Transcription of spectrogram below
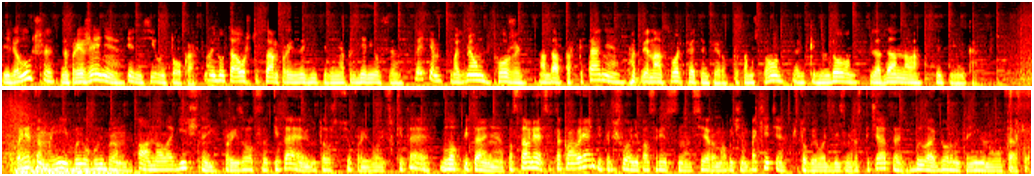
или лучше, напряжение или силы тока. Но ввиду того, что сам производитель не определился с этим, возьмем схожий адаптер питания на 12 вольт 5 амперов, потому что он рекомендован для данного светильника. Поэтому и был выбран аналогичный производство Китая, ввиду того, что все производится в Китае. Блок питания поставляется в таком варианте, пришло непосредственно в сером обычном пакете, чтобы его здесь не распечатать, было обернуто именно вот так вот.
